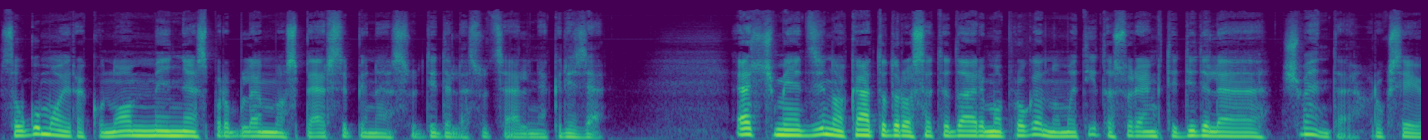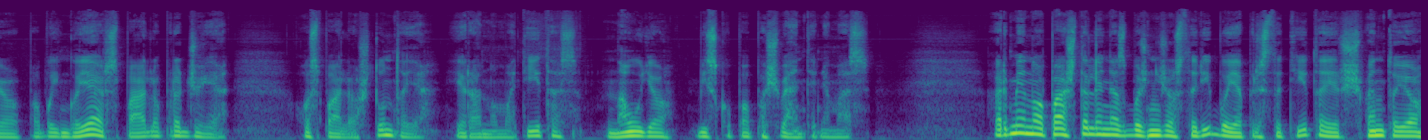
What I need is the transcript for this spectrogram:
saugumo ir ekonominės problemos persipinę su didelė socialinė krize. Ečmėdzino katedros atidarimo proga numatyta surenkti didelę šventę rugsėjo pabaigoje ir spalio pradžioje, o spalio 8 yra numatytas naujo vyskupo pašventinimas. Armėno paštalinės bažnyčios taryboje pristatyta ir šventojo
